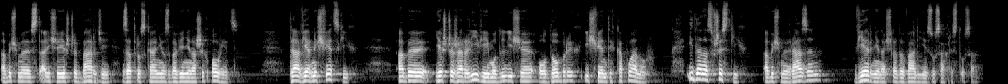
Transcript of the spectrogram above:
abyśmy stali się jeszcze bardziej zatroskani o zbawienie naszych owiec. Dla wiernych świeckich, aby jeszcze żarliwiej modlili się o dobrych i świętych kapłanów. I dla nas wszystkich, abyśmy razem wiernie naśladowali Jezusa Chrystusa.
